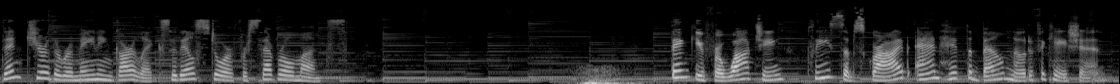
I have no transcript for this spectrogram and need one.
Then cure the remaining garlic so they'll store for several months. Thank you for watching. Please subscribe and hit the bell notification.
